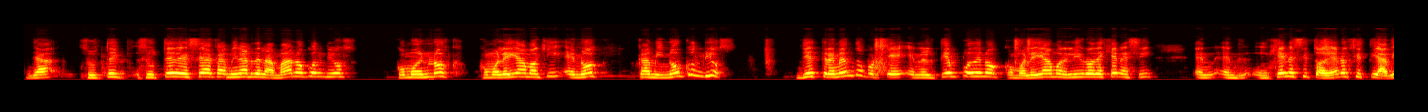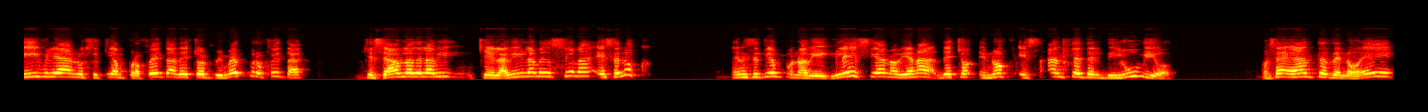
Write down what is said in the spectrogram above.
Ya, si usted, si usted desea caminar de la mano con Dios, como Enoch, como le llamo aquí, Enoch caminó con Dios. Y es tremendo porque en el tiempo de Enoch, como le llamo en el libro de Génesis, en, en, Génesis todavía no existía Biblia, no existían profetas. De hecho, el primer profeta que se habla de la que la Biblia menciona es Enoch. En ese tiempo no había iglesia, no había nada. De hecho, Enoch es antes del diluvio. O sea, antes de Noé,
